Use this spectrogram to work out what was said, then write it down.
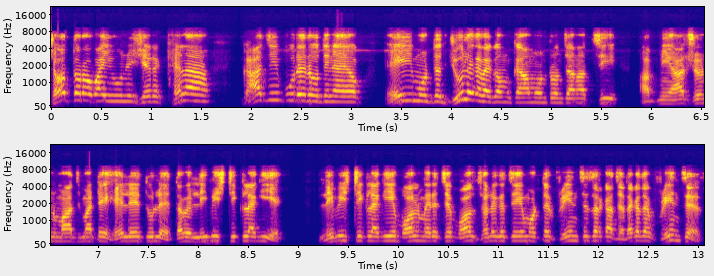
সতেরো বাই উনিশের খেলা, গাজীপুরের অধিনায়ক। এই মুহূর্তে জুলেখা বেগমকে আমন্ত্রণ জানাচ্ছি। আপনি আসুন মাঝ মাঠে হেলে দুলে, তবে লিপস্টিক লাগিয়ে লিপস্টিক লাগিয়ে বল মেরেছে, বল চলে গেছে এই মুহূর্তে প্রিন্সেসের কাছে। দেখা যাক প্রিন্সেস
